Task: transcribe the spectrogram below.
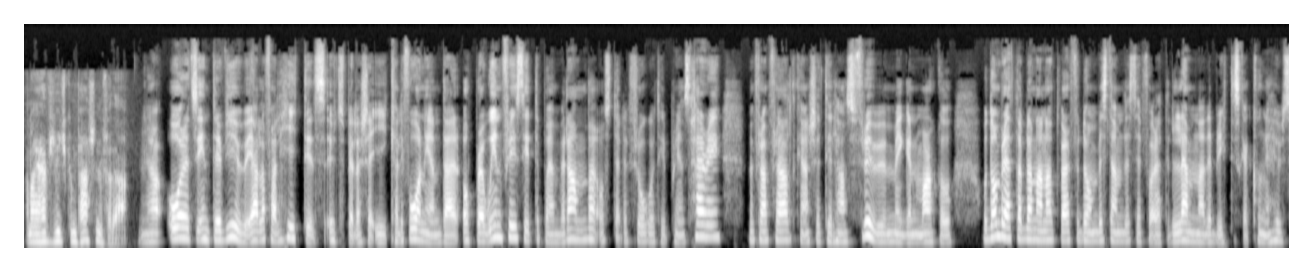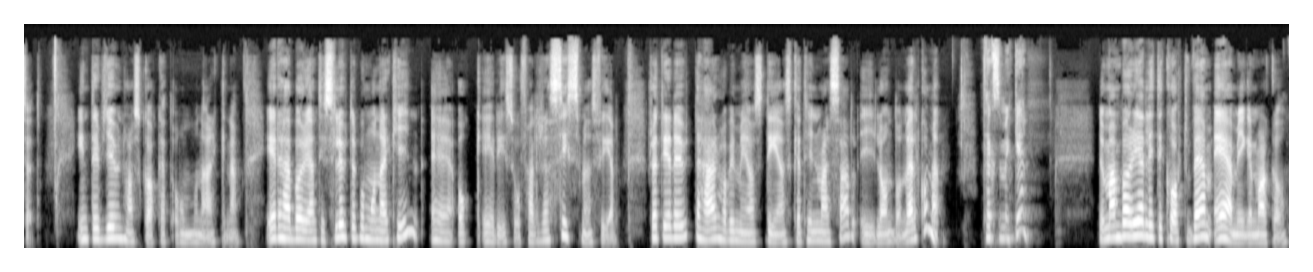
And I have huge compassion for that. Ja, årets intervju, i alla fall hittills, utspelar sig i Kalifornien där Oprah Winfrey sitter på en veranda och ställer frågor till prins Harry, men framförallt kanske till hans fru Meghan Markle. Och de berättar bland annat varför de bestämde sig för att lämna det brittiska kungahuset. Intervjun har skakat om monarkerna. Är det här början till slutet på monarkin eh, och är det i så fall rasismens fel? För att reda ut det här har vi med oss DNs Katrin Marsall i London. Välkommen! Tack så mycket. Man börjar lite kort. Vem är Meghan Markle?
